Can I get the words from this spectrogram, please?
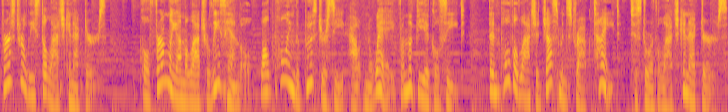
first release the latch connectors. Pull firmly on the latch release handle while pulling the booster seat out and away from the vehicle seat. Then pull the latch adjustment strap tight to store the latch connectors.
